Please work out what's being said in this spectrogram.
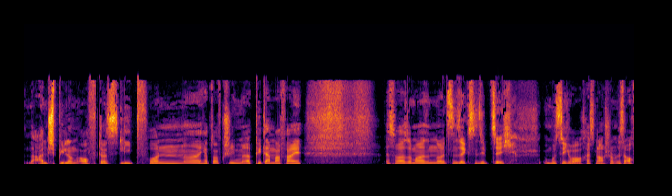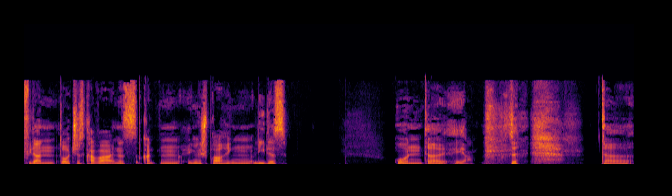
eine Anspielung auf das Lied von, äh, ich habe es aufgeschrieben, äh, Peter Maffay. Es war Sommer 1976, musste ich aber auch erst nachschauen. Ist auch wieder ein deutsches Cover eines bekannten englischsprachigen Liedes. Und äh, ja, da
